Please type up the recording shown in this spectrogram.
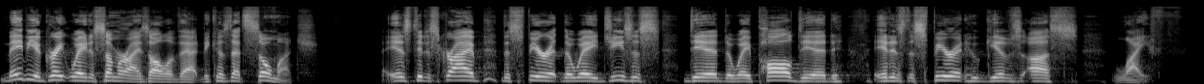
Maybe a great way to summarize all of that because that's so much is to describe the Spirit the way Jesus did, the way Paul did. It is the Spirit who gives us life.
